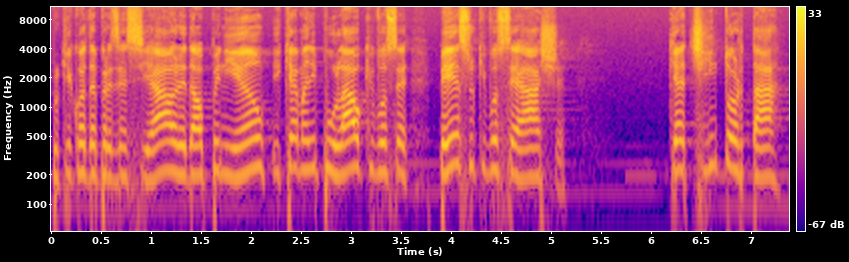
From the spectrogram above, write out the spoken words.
Porque quando é presencial, ele dá opinião e quer manipular o que você pensa, o que você acha. Quer te entortar.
